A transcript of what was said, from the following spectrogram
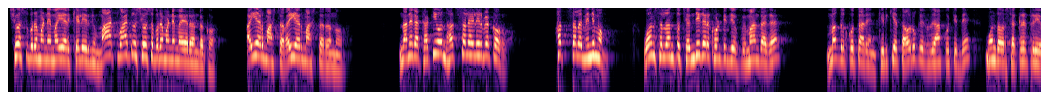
ಶಿವಸುಬ್ರಹ್ಮಣ್ಯ ಮಯ್ಯರ್ ಕೇಳಿರಿ ನೀವು. ಮಾತು ಮಾತು ಶಿವಸುಬ್ರಹ್ಮಣ್ಯ ಮಯ್ಯರ್ ಅನ್ಬೇಕು. ಅಯ್ಯರ್ ಮಾಸ್ಟರ್ ಅಯ್ಯರ್ ಮಾಸ್ಟರ್ ಅನ್ನೋರು. ನನಗೆ ಕತಿ ಒಂದು ಹತ್ತು ಸಲ ಹೇಳಿರ್ಬೇಕು ಅವರು. ಹತ್ತು ಸಲ ಮಿನಿಮಮ್. ಒಂದ್ಸಲ ಅಂತೂ ಚಂಡೀಗಢಕ್ಕೆ ಹೊಂಟಿದ್ವಿ ವಿಮಾನದಾಗ. ಮಗ್ಳು ಕೂತಾರೆ ಕಿಟಕಿ ಹತ್ರ ಅವರು ನಾ ಕೂತಿದ್ದೆ? ಮುಂದೆ ಅವ್ರ ಸೆಕ್ರೆಟರಿ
